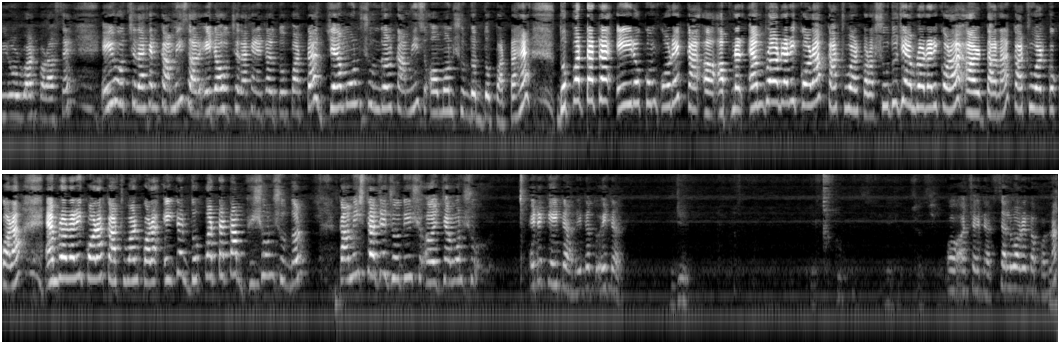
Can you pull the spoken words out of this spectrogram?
মিরর ওয়ার্ক করা আছে। এই হচ্ছে দেখেন কামিজ, আর এটা হচ্ছে দেখেন এটার দোপাট্টা। যেমন সুন্দর কামিজ, অমন সুন্দর দোপাট্টা। হ্যাঁ দোপাট্টাটা এইরকম করে আপনার এমব্রয়ডারি করা কাটওয়ার্ক করা। শুধু যে এমব্রয়ডারি করা আর তা না কাটওয়ার্কও করা। এমব্রয়ডারি করা কাটওয়ার্ক করা। এইটার দোপাট্টাটা ভীষণ সুন্দর। কামিজটা যে যদি যেমন এটা কি এটা? এটা তো এটা? ও আচ্ছা এটা সালোয়ারের কাপড় না।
